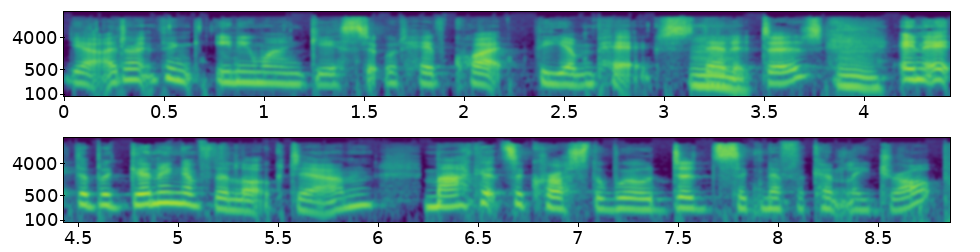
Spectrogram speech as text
Yeah, I don't think anyone guessed it would have quite the impact Mm. that it did. And at the beginning of the lockdown, markets across the world did significantly drop,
